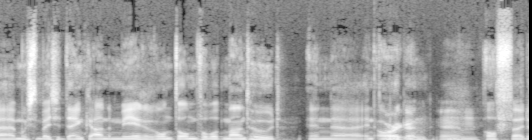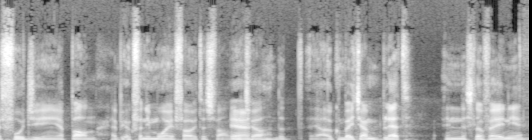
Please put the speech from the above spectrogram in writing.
Uh, moest een beetje denken aan de meren rondom bijvoorbeeld Mount Hood in, uh, in Oregon. Mhm. Of uh, de Fuji in Japan. Heb je ook van die mooie foto's van, Ja. weet je wel? Dat, ja, ook een beetje aan Bled in Slovenië.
